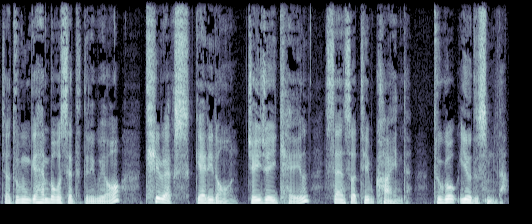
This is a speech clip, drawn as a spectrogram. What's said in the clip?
자, 두 분께 햄버거 세트 드리고요. T-Rex, Get It On, JJ Cale, Sensitive Kind 두 곡 이어 듣습니다.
